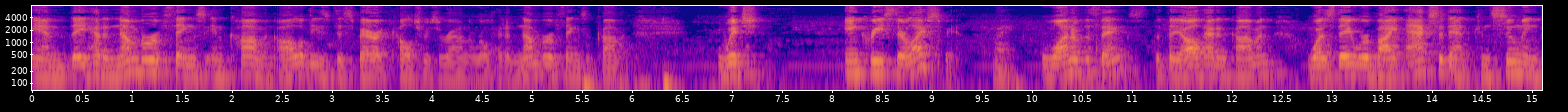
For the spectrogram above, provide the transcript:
and they had a number of things in common. All of these disparate cultures around the world had a number of things in common, which increased their lifespan. Right. One of the things that they all had in common was they were by accident consuming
